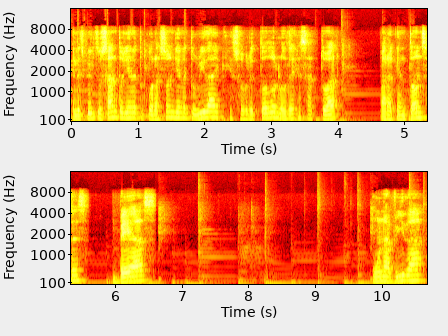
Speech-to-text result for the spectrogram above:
el Espíritu Santo llene tu corazón, llene tu vida y que sobre todo lo dejes actuar para que entonces veas una vida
